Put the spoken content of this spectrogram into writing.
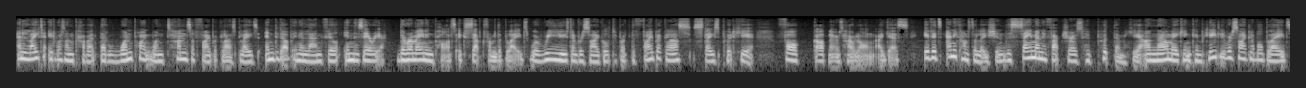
and later it was uncovered that 1.1 tons of fiberglass blades ended up in a landfill in this area. The remaining parts, except from the blades, were reused and recycled, but the fiberglass stays put here for God knows how long, I guess. If it's any consolation, the same manufacturers who put them here are now making completely recyclable blades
